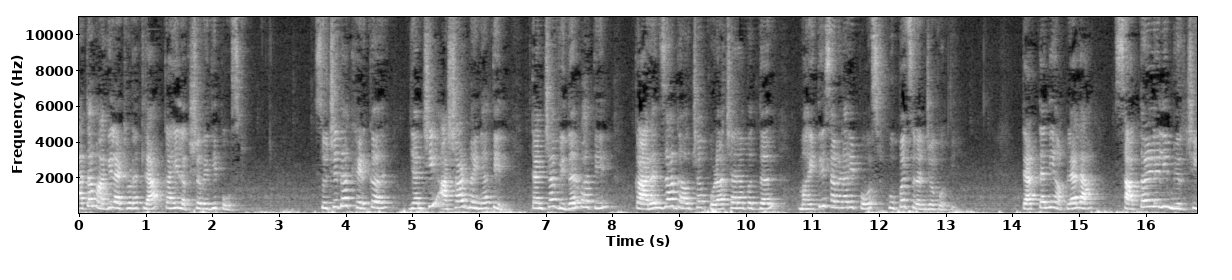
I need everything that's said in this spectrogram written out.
आता मागील आठवड्यातल्या काही लक्षवेधी पोस्ट. सुचिता खेडकर यांची आषाढ महिन्यातील त्यांच्या विदर्भातील कारंजा गावच्या कुळाचाराबद्दल माहिती सांगणारी पोस्ट खूपच रंजक होती. त्यात त्यांनी आपल्याला सातळलेली मिरची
